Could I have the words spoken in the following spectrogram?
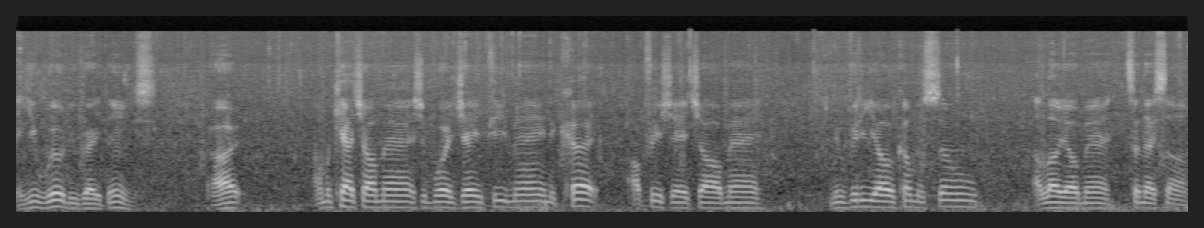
and you will do great things. All right. I'm gonna catch y'all, man. It's your boy JP, man, in the cut. I appreciate y'all, man. New video coming soon. I love y'all, man. Till next time.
